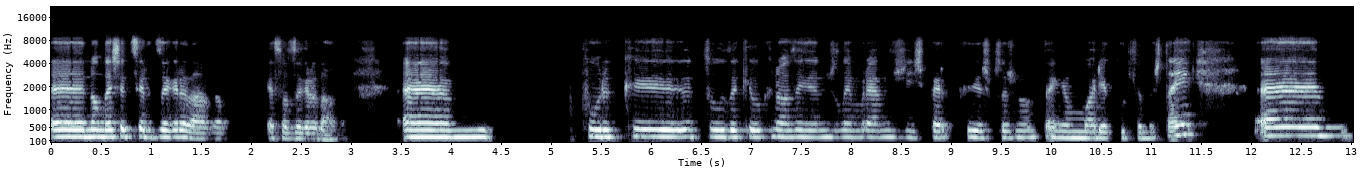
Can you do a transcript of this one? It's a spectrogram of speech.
uh, não deixa de ser desagradável. É só desagradável. Um, porque tudo aquilo que nós ainda nos lembramos, e espero que as pessoas não tenham memória curta, mas têm, um,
